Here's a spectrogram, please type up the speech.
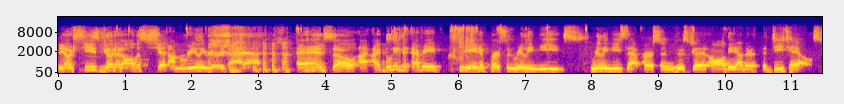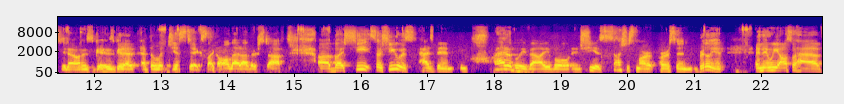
you know she's good at all this shit I'm really really bad at, and so I, I, believe that every creative person really needs really needs that person who's good at all the other the details, you know, who's good who's good at, at the logistics, like all that other stuff. Uh, but she so she was has been incredibly valuable, and she is such a smart person, brilliant. And then we also have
